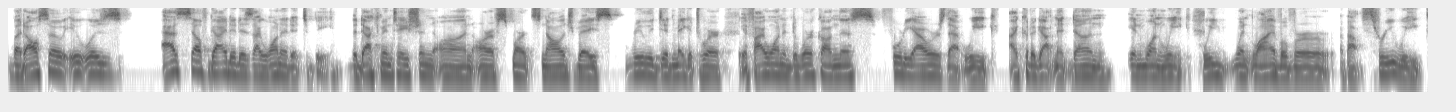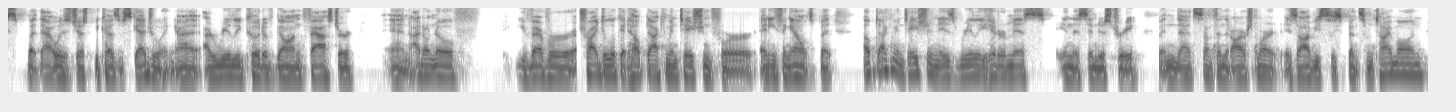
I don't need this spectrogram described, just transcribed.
But also, it was as self guided as I wanted it to be. The documentation on RF Smart's knowledge base really did make it to where if I wanted to work on this 40 hours that week, I could have gotten it done in one week. We went live over about three weeks, but that was just because of scheduling. I, I really could have gone faster. And I don't know if you've ever tried to look at help documentation for anything else, but help documentation is really hit or miss in this industry. And that's something that RF Smart has obviously spent some time on.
